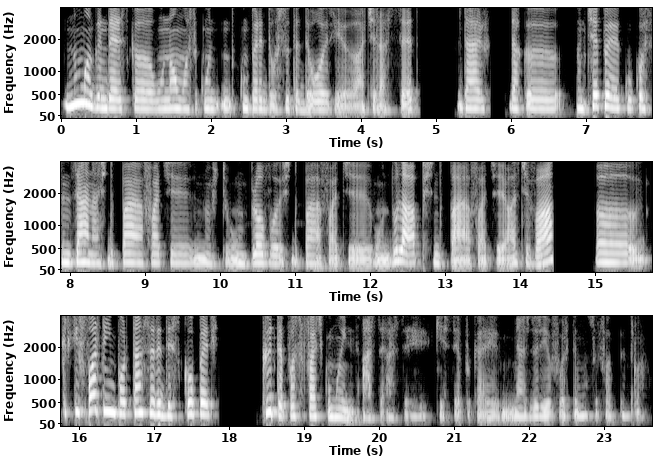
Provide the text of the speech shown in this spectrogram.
nu mă gândesc că un om o să cumpere de 100 de ori uh, același set, dar dacă începe cu cosânzeana și după aia face, nu știu, un plovăr și după aia face un dulap și după aia face altceva, uh, cred că e foarte important să redescoperi câte poți să faci cu mâinile. Asta, asta e chestia pe care mi-aș dori eu foarte mult să fac pentru oameni.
